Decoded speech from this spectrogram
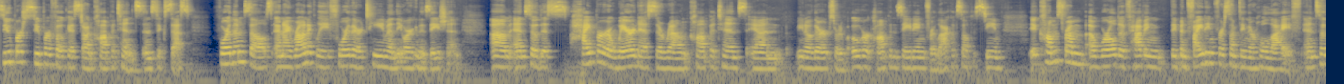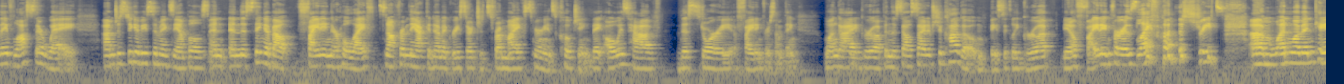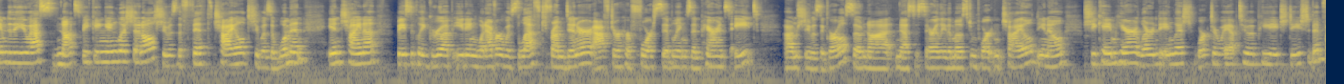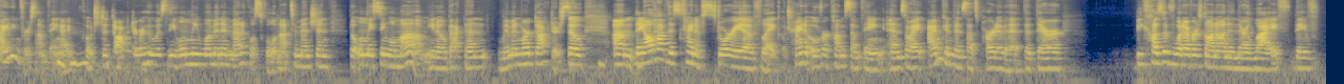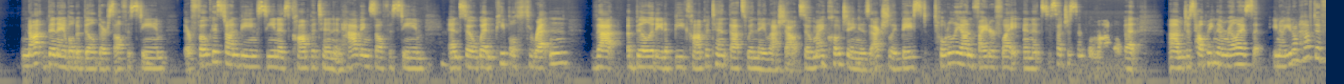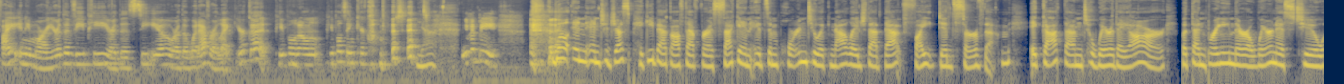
super, super focused on competence and success for themselves and, ironically, for their team and the organization. Um, and so this hyper awareness around competence and you know they're sort of overcompensating for lack of self-esteem it comes from a world of having they've been fighting for something their whole life. And so they've lost their way. Um, just to give you some examples and and this thing about fighting their whole life it's not from the academic research it's from my experience coaching. They always have this story of fighting for something. One guy grew up in the south side of chicago basically grew up you know fighting for his life on the streets. Um, one woman came to the us not speaking english at all. She was the fifth child. She was a woman in china basically grew up eating whatever was left from dinner after her four siblings and parents ate um, she was a girl, so not necessarily the most important child, you know. She came here, learned English, worked her way up to a PhD. She'd been fighting for something. Mm-hmm. I coached a doctor who was the only woman in medical school, not to mention the only single mom. You know, back then women weren't doctors. So um, they all have this kind of story of like trying to overcome something. And so I, I'm convinced that's part of it, that they're, because of whatever's gone on in their life, they've not been able to build their self esteem. They're focused on being seen as competent and having self esteem. Mm-hmm. And so when people threaten that ability to be competent, that's when they lash out. So my mm-hmm. coaching is actually based totally on fight or flight. And it's such a simple model, but um, just helping them realize that, you know, you don't have to fight anymore. You're the VP or the CEO or the whatever. Like you're good. People don't, people think you're competent. Yeah. Leave it be well, and and to just piggyback off that for a second, it's important to acknowledge that that fight did serve them. It got them to where they are, but then bringing their awareness to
